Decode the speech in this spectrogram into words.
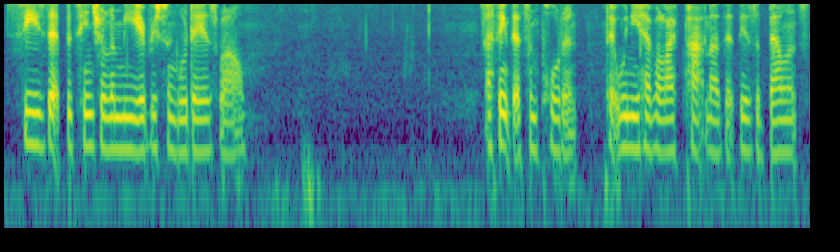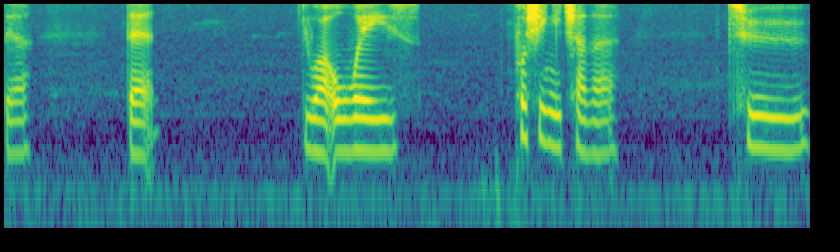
sees that potential in me every single day as well. I think that's important that when you have a life partner that there's a balance there that you are always pushing each other to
